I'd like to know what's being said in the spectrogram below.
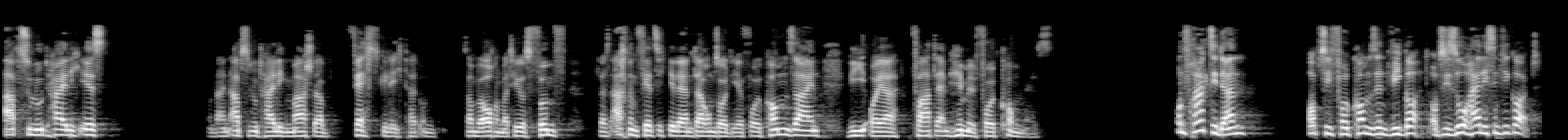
absolut heilig ist und einen absolut heiligen Maßstab festgelegt hat. Und das haben wir auch in Matthäus 5, Vers 48 gelernt. Darum sollt ihr vollkommen sein, wie euer Vater im Himmel vollkommen ist. Und fragt sie dann, ob sie vollkommen sind wie Gott, ob sie so heilig sind wie Gott.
